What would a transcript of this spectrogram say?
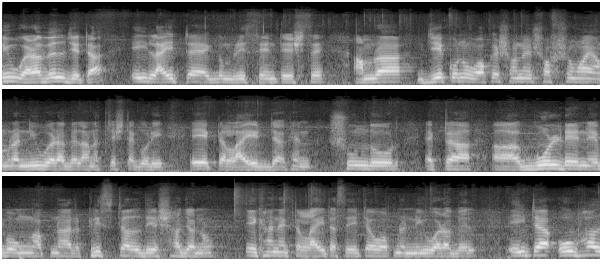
নিউ অ্যারাভেল যেটা, এই লাইটটা একদম রিসেন্ট এসছে। আমরা যে কোনো অকেশনে সবসময় আমরা নিউ অ্যারাভেল আনার চেষ্টা করি। এই একটা লাইট দেখেন, সুন্দর একটা গোল্ডেন এবং আপনার ক্রিস্টাল দিয়ে সাজানো। এখানে একটা লাইট আছে, এটাও আপনার নিউ অ্যারাভেল এইটা ওভাল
